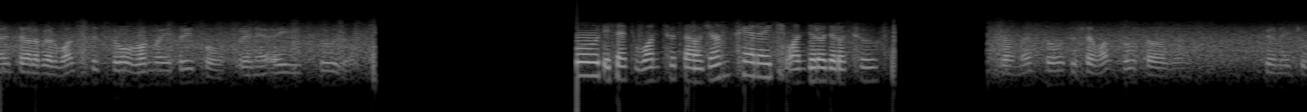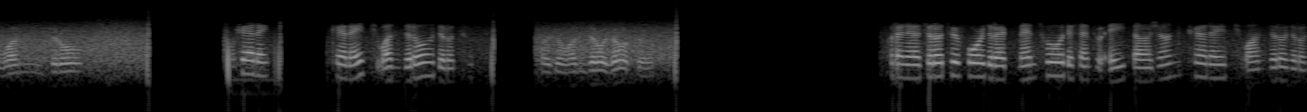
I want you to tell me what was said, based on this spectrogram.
maintain level 160 runway 34 Korean Air 820. Descent 12000, QNH 1002. Sacramento descent 12000. QNH 10. QNH, QNH 1002. Roger 1002. Korean 024, direct Mento, descent to 8000, QNH 1002.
